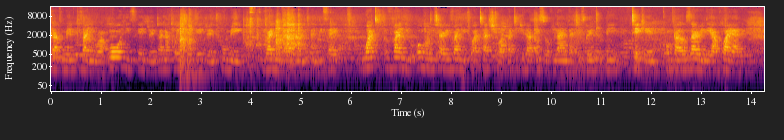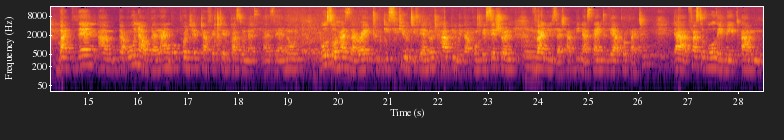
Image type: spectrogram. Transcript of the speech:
government valuer or his agent, an appointed agent who may value the land and decide what value or monetary value to attach to a particular piece of land that is going to be taken, compulsorily acquired. But then um, the owner of the land or project affected person, as, as they are known, also has the right to dispute if they are not happy with the compensation values that have been assigned to their property. Uh, first of all, they made um,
